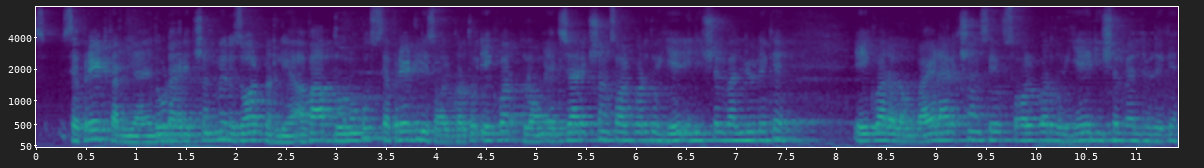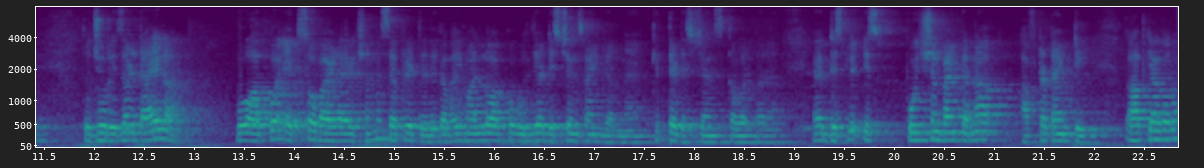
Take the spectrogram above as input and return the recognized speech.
सेपरेट कर लिया है, दो डायरेक्शन में रिजॉल्व कर लिया अब आप दोनों को सेपरेटली सॉल्व कर दो। एक बार अलॉन्ग एक्स डायरेक्शन सॉल्व कर दो, ये इनिशियल वैल्यू लेके एक बार अलॉन्ग वाई डायरेक्शन से सॉल्व कर दो, ये इनिशियल वैल्यू लेके। तो जो रिज़ल्ट आएगा, वो आपको एक्स और वाई डायरेक्शन में सेपरेट दे देगा। भाई, मान लो आपको बोल दिया डिस्टेंस फाइंड करना है। कितने डिस्टेंस कवर करा है? डिस्प्ले इस पोजीशन फाइंड करना आफ्टर टाइम टी तो आप क्या करो?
